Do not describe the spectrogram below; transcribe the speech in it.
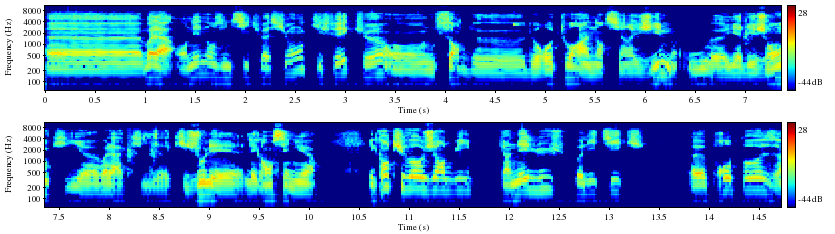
Euh, voilà, on est dans une situation qui fait que on une sorte de, retour à un ancien régime où euh, il y a des gens qui euh, voilà qui, qui jouent les, les, grands seigneurs. Et quand tu vois aujourd'hui qu'un élu politique propose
